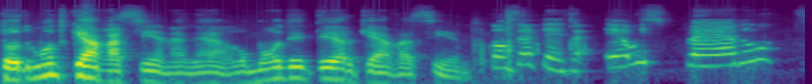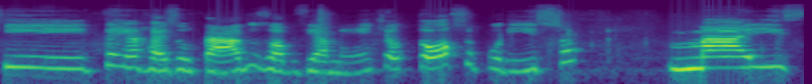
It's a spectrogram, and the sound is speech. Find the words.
todo mundo quer a vacina, né? O mundo inteiro quer a vacina. Com certeza. Eu espero que tenha resultados, obviamente. Eu torço por isso, mas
